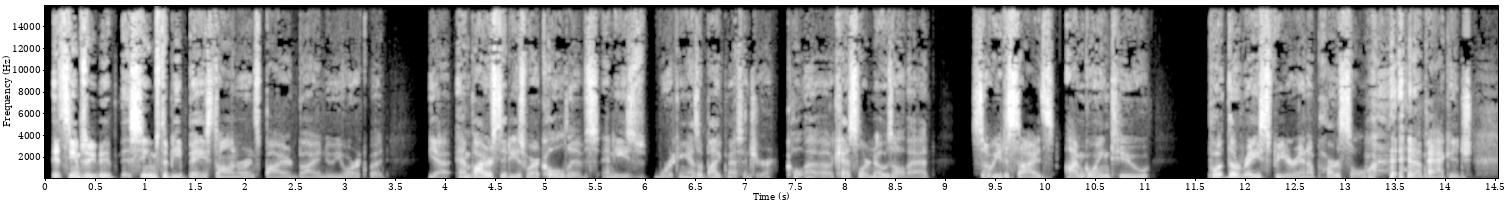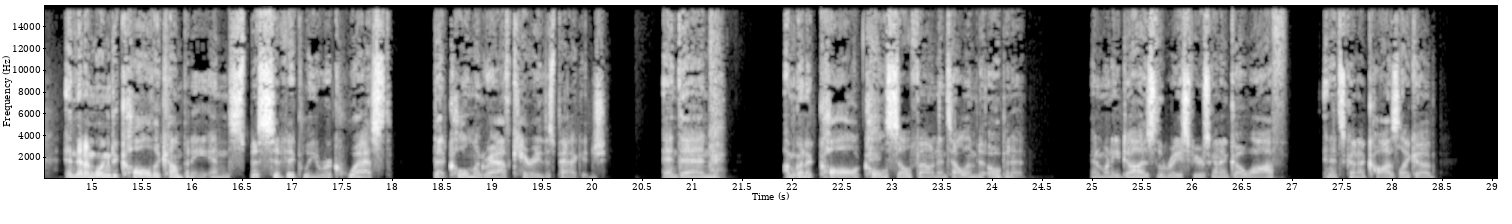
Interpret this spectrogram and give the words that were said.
It seems to be it seems to be based on or inspired by New York, but yeah, Empire City is where Cole lives, and he's working as a bike messenger. Cole, uh, Kessler knows all that, so he decides I'm going to put the ray sphere in a parcel in a package, and then I'm going to call the company and specifically request that Cole McGrath carry this package. And then I'm going to call Cole's cell phone and tell him to open it. And when he does, the ray sphere is going to go off and it's going to cause like a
